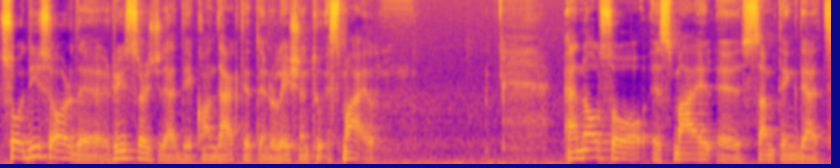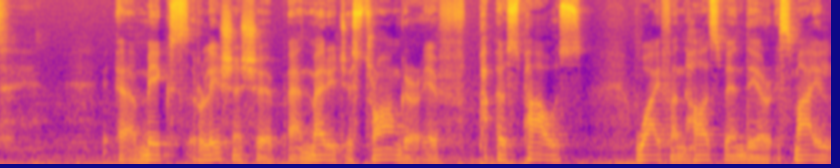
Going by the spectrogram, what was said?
So these are the research that they conducted in relation to a smile. And also, a smile is something that uh, makes relationship and marriage stronger. If a spouse, wife and husband, they smile,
